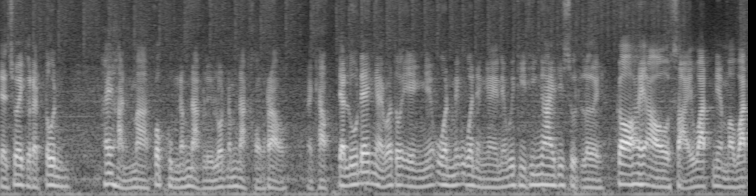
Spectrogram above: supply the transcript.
จะช่วยกระตุ้นให้หันมาควบคุมน้ำหนักหรือลดน้ำหนักของเรา นะครับจะรู้ได้ไงว่าตัวเองเนี่ยอ้วนไม่อ้วนยังไงเนี่ยวิธีที่ง่ายที่สุดเลย ก็ให้เอาสายวัดเนี่ยมาวัด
